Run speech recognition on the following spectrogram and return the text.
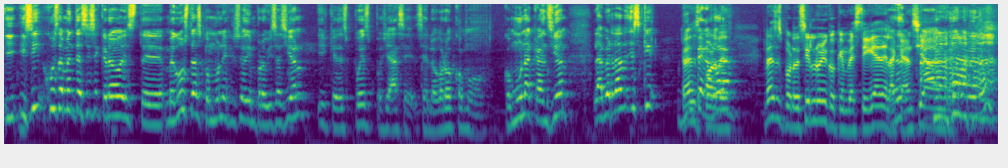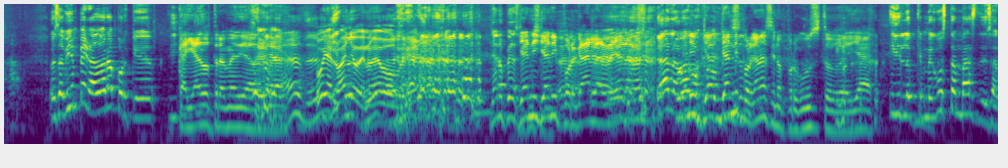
Y, y sí, justamente así se creó este Me Gustas como un ejercicio de improvisación y que después pues ya se, se logró como, como una canción. La verdad es que bien Gracias por, de- gracias por decir lo único que investigué de la canción. Ah. O sea, bien pegadora porque... Callado otra media Sí, hora. ya. Voy al baño de nuevo, güey. ya no pidas Ya ni, ya ni por ganas, güey, ya, ni- por ganas, sino por gusto, güey. Ya. Y lo que me gusta más, de, o sea,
